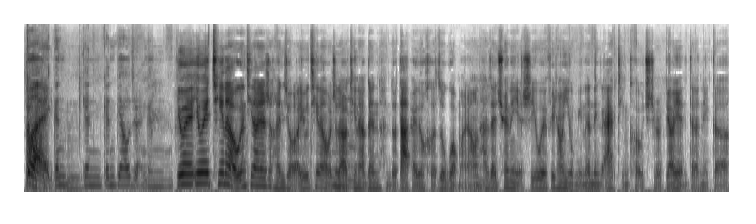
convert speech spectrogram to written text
对，跟跟跟标准，跟因为因为 Tina，我跟 Tina 认识很久了，因为 Tina 我知道 Tina 跟很多大牌都合作过嘛，然后他在圈内也是一位非常有名的那个 acting coach，就是表演的那个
